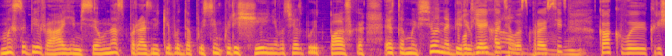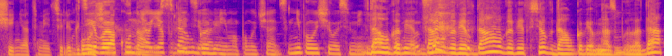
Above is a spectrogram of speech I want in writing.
Мы собираемся, у нас праздники, вот, допустим, крещение, вот сейчас будет Пасха. Это мы все на берегу. Вот я и хотела спросить, как вы крещение отметили? Где Очень вы Я, окунались? я пролетела Даугаве. мимо, получается. Не получилось у меня. В Даугаве, в. Даугаве, в Даугаве, все в Даугаве у нас было, да.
